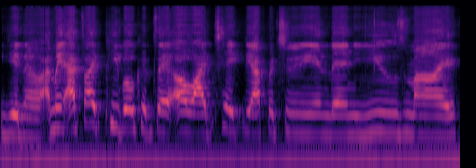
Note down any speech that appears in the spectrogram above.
you know, I mean, I feel like people could say, oh, I'd take the opportunity and then use my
